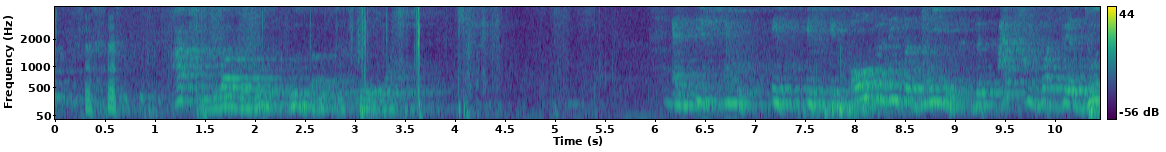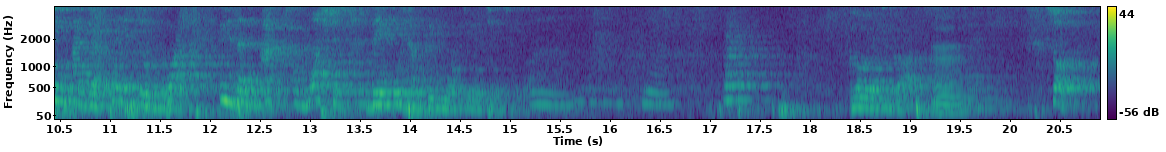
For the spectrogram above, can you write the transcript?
goosebumps. Actually, without the goo- goosebumps, you still worship. And if you, if, if, if all believers knew that actually what they're doing at their places of work is an act of worship, they would have been more diligent to work. Mm. Glory to God. Mm. So,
